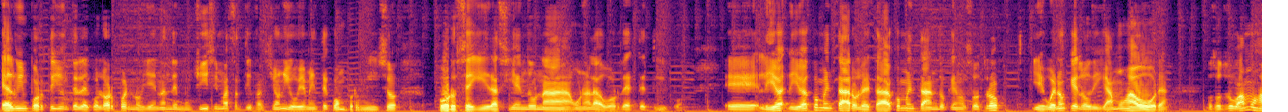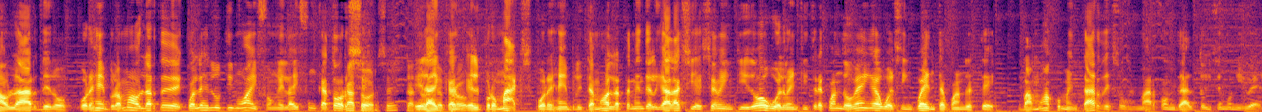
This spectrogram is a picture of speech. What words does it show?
Elvin Portillo en Telecolor, pues nos llenan de muchísima satisfacción y obviamente compromiso por seguir haciendo una, una labor de este tipo. Eh, le, iba, a comentar o le estaba comentando que nosotros, y es bueno que lo digamos ahora, nosotros vamos a hablar de los, por ejemplo, vamos a hablarte de cuál es el último iPhone, el iPhone 14, el, Pro. Max, por ejemplo, y estamos a hablar también del Galaxy S22 o el 23 cuando venga o el 50 cuando esté. Vamos a comentar de esos smartphones de altísimo nivel.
